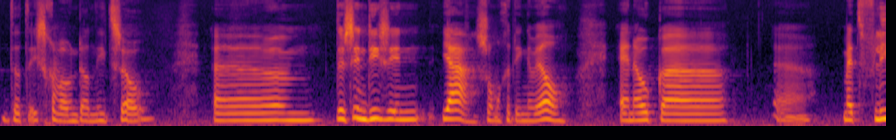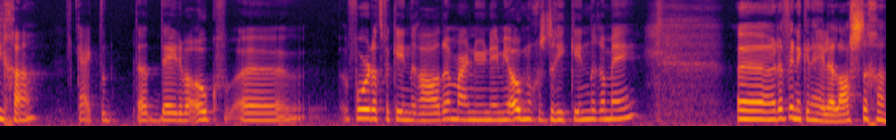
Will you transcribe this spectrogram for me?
dat is gewoon dan niet zo. Ehm, dus in die zin, ja, sommige dingen wel. En ook eh, eh, met vliegen. Kijk, dat, dat deden we ook eh, voordat we kinderen hadden. Maar nu neem je ook nog eens drie kinderen mee. Dat vind ik een hele lastige.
